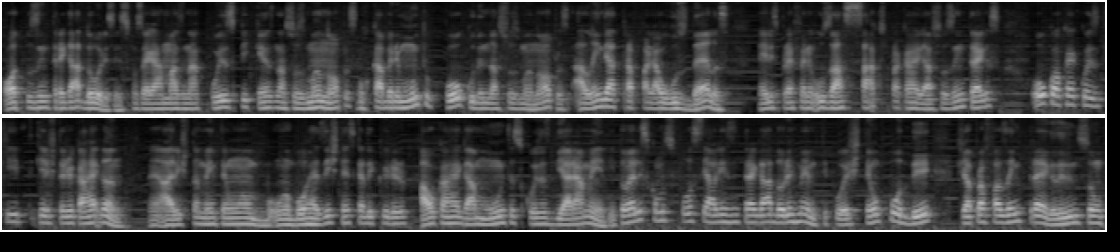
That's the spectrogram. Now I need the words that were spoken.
ótimos entregadores. Eles conseguem armazenar coisas pequenas nas suas manoplas, por caberem muito pouco dentro das suas manoplas, além de atrapalhar o uso delas, eles preferem usar sacos para carregar suas entregas ou qualquer coisa que, que ele esteja carregando. Né? Eles também tem uma, uma boa resistência que adquiriram ao carregar muitas coisas diariamente. Então eles como se fossem aliens entregadores mesmo, tipo, eles têm o poder já para fazer entregas, eles não são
